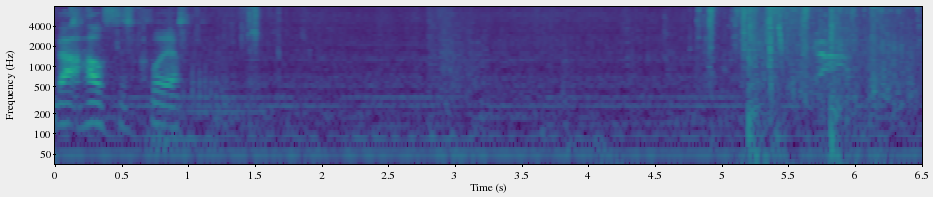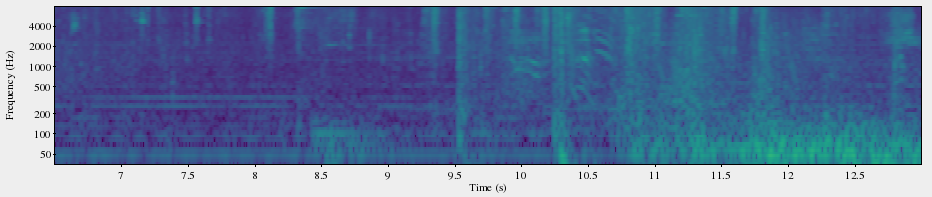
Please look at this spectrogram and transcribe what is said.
That house is clear. Shit.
